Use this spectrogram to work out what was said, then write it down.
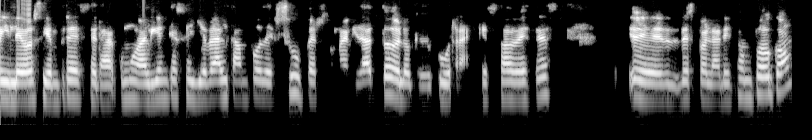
Y Leo siempre será como alguien que se lleve al campo de su personalidad todo lo que ocurra, que esto a veces eh, despolariza un poco,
